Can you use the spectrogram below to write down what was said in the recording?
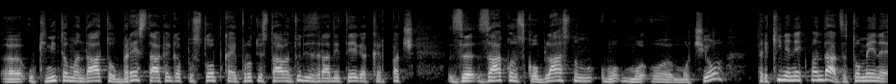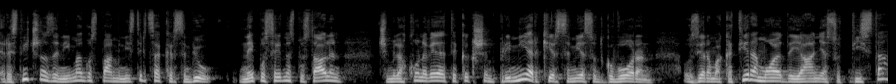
Uh, ukinitev mandatov brez takega postopka je protiustaven tudi zaradi tega, ker pač z zakonsko oblastno mo mo močjo prekine nek mandat. Zato me resnično zanima, gospa ministrica, ker sem bil neposredno spostavljen, če mi lahko navedete kakšen primer, kjer sem jaz odgovoren, oziroma katera moja dejanja so tista,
